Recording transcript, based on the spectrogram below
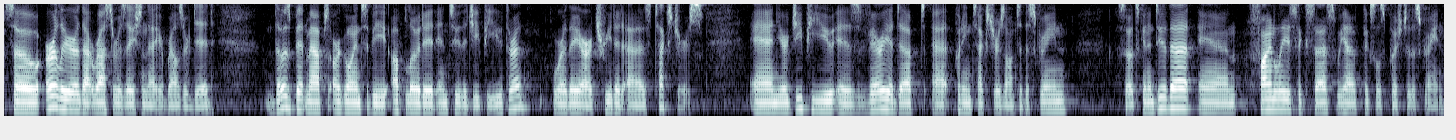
So earlier, that rasterization that your browser did, those bitmaps are going to be uploaded into the GPU thread, where they are treated as textures. And your GPU is very adept at putting textures onto the screen. So it's going to do that, and finally, success, we have pixels pushed to the screen.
